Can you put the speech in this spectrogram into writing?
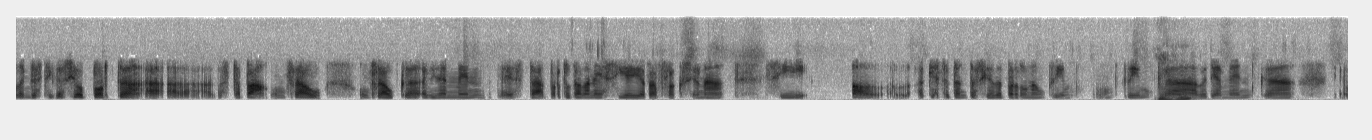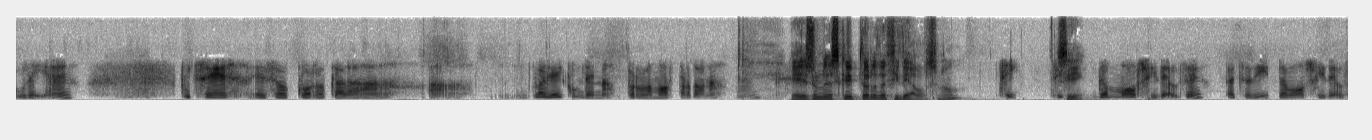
La investigació porta a, a destapar un frau, un frau que, evidentment, està per tota Venècia i a reflexionar si el, el, aquesta tentació de perdonar un crim. Un crim que, uh -huh. evidentment, que, ja ho deia, eh? Potser és el cor que de... Uh, la llei condena, però la mort perdona. Mm? És una escriptora de fidels, no? Sí, sí, sí. de molts fidels, eh? T'haig de dir, de molts fidels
